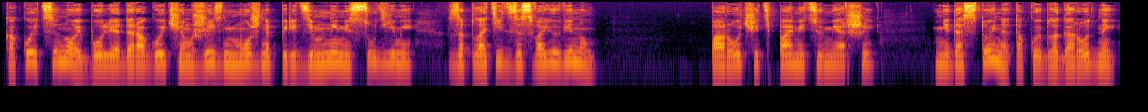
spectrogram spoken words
Какой ценой, более дорогой, чем жизнь, можно перед земными судьями заплатить за свою вину? Порочить память умершей недостойно такой благородной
